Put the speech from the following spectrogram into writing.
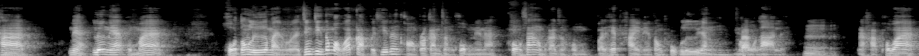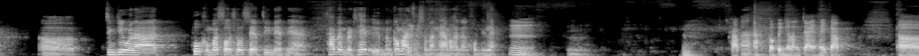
ถ้า เนี่ยเรื่องเนี้ยผมว่าโหต้องลื้อกันใหม่หมดเลยจริง ๆ ต้องบอกว่ากลับไปที่เรื่องของประกันสังคมเนี่ยนะโครงสร้างของประกันสังคมประเทศไทยเนี่ยต้องถูกลื้ออย่างมโหฬารเลยอืมนะครับเพราะว่าเอ่อจริง ๆ เวลาพูดคำว่า social safety net เนี่ย ถ้าเป็นประเทศอื่นมันก็มาจากสำนักงานประกันสังคมนี่แหละ อืม อืมครับอะอะก็เป็นกำลังใจให้กับเอ่อ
